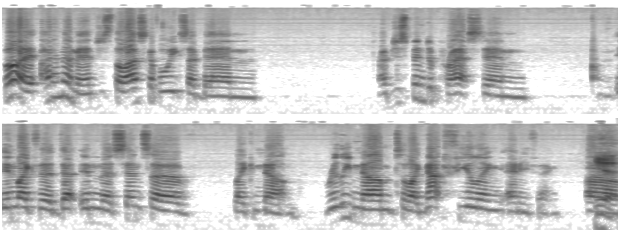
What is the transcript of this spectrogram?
but I don't know, man. Just the last couple weeks, I've been, I've just been depressed and in like the de- in the sense of like numb, really numb to like not feeling anything. Um, Yeah.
